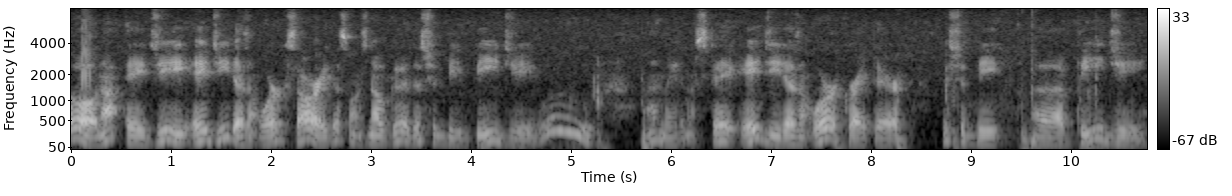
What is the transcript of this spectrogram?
Oh, not AG. AG doesn't work. Sorry, this one's no good. This should be BG. Woo, I made a mistake. AG doesn't work right there. This should be uh, BG.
